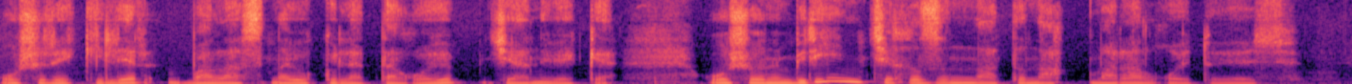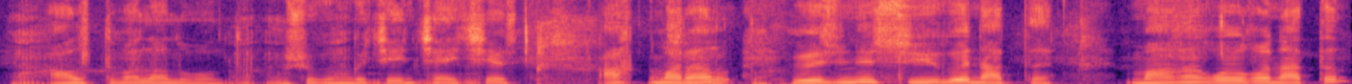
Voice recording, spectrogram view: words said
ошорекилер баласына өкүл ата коюп жаныбекке ошонун биринчи кызынын атын ак марал койду өзү. Алты балалуу болду ушул күнгө чейин чай ичебиз ак марал өзүнүн сүйгөн аты мага койгон атын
